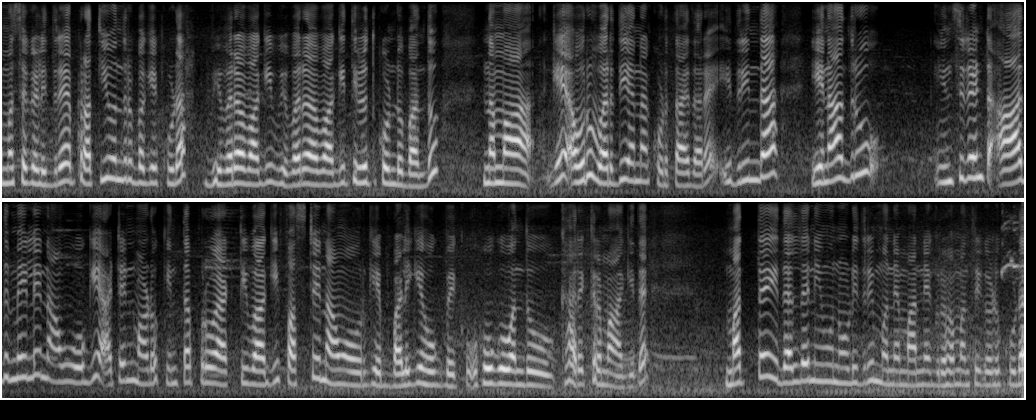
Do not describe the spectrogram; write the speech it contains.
ಸಮಸ್ಯೆಗಳಿದ್ದರೆ ಪ್ರತಿಯೊಂದ್ರ ಬಗ್ಗೆ ಕೂಡ ವಿವರವಾಗಿ ವಿವರವಾಗಿ ತಿಳಿದುಕೊಂಡು ಬಂದು ನಮಗೆ ಅವರು ವರದಿಯನ್ನು ಕೊಡ್ತಾ ಇದ್ದಾರೆ. ಇದರಿಂದ ಏನಾದರೂ ಇನ್ಸಿಡೆಂಟ್ ಆದಮೇಲೆ ನಾವು ಹೋಗಿ ಅಟೆಂಡ್ ಮಾಡೋಕ್ಕಿಂತ ಪ್ರೋ ಆ್ಯಕ್ಟಿವ್ ಆಗಿ ಫಸ್ಟೇ ನಾವು ಅವ್ರಿಗೆ ಬಳಿಗೆ ಹೋಗಬೇಕು ಹೋಗೋ ಒಂದು ಕಾರ್ಯಕ್ರಮ ಆಗಿದೆ. ಮತ್ತು ಇದಲ್ಲದೆ ನೀವು ನೋಡಿದ್ರಿ, ಮೊನ್ನೆ ಮಾನ್ಯ ಗೃಹ ಮಂತ್ರಿಗಳು ಕೂಡ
